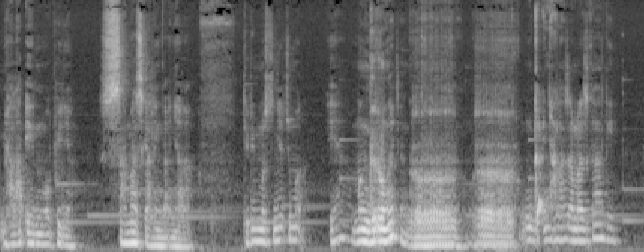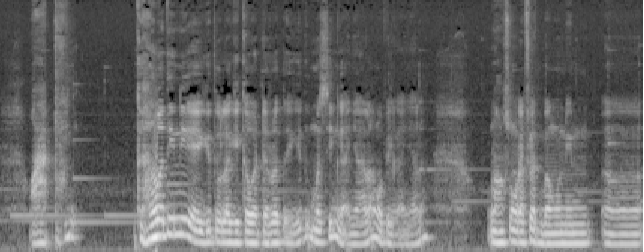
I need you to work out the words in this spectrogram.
nyalain mobilnya. Sama sekali nggak nyala. Jadi mestinya cuma ya menggerung aja nggak nyala sama sekali. Waduh ini gawat ini ya gitu. Lagi gawat darurat kayak gitu. Mesin nggak nyala mobil nggak nyala. Langsung refleks bangunin uh,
